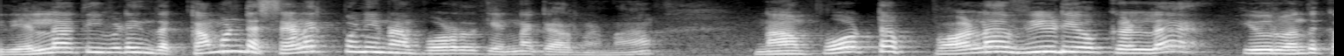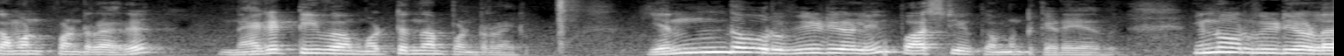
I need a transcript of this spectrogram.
இது எல்லாத்தையும் விட இந்த கமெண்ட்டை செலக்ட் பண்ணி நான் போடுறதுக்கு என்ன காரணம்னா நான் போட்ட பல வீடியோக்களில் இவர் வந்து கமெண்ட் பண்ணுறாரு நெகட்டிவாக மட்டும்தான் பண்ணுறாரு எந்த ஒரு வீடியோலையும் பாசிட்டிவ் கமெண்ட் கிடையாது. இன்னொரு வீடியோவில்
